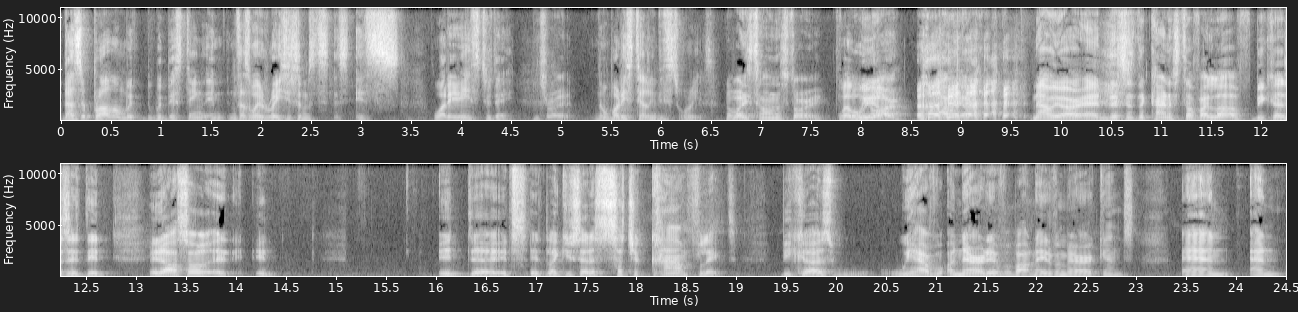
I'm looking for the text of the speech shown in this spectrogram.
that's the problem with with this thing, and, and that's why racism is, is, is what it is today. That's right. Nobody's telling these stories. Nobody's telling the story. Well, But we now we are. now we are, and this is the kind of stuff I love because it it it also it it it uh, it's it like you said it's such a conflict because we have a narrative about Native Americans and and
